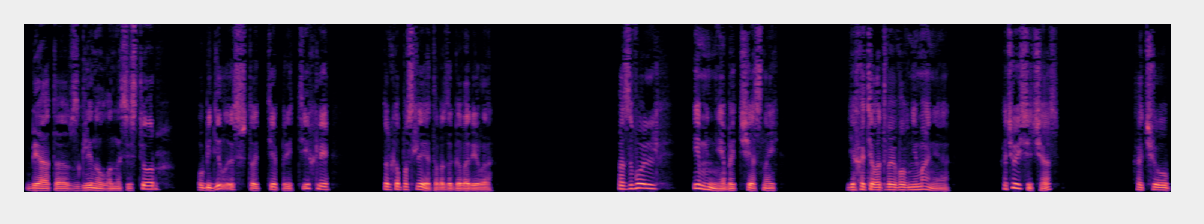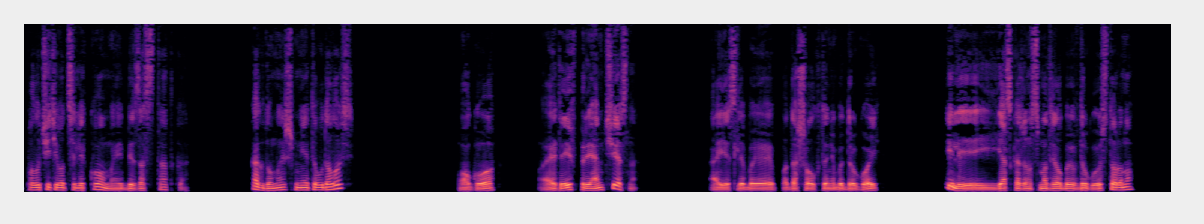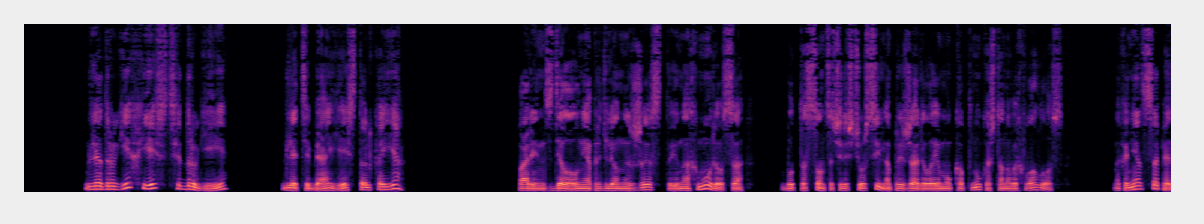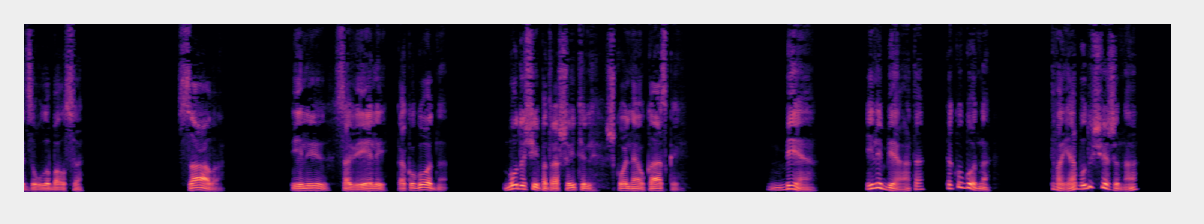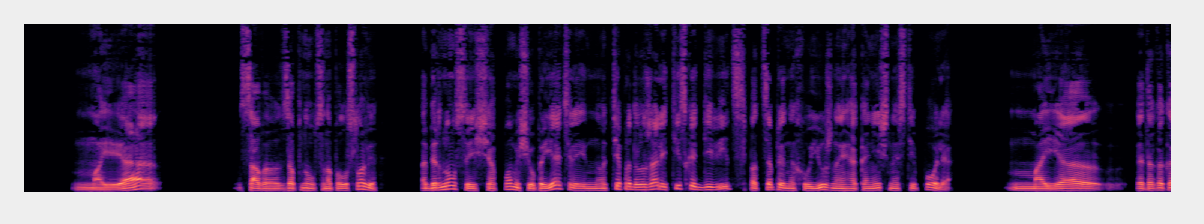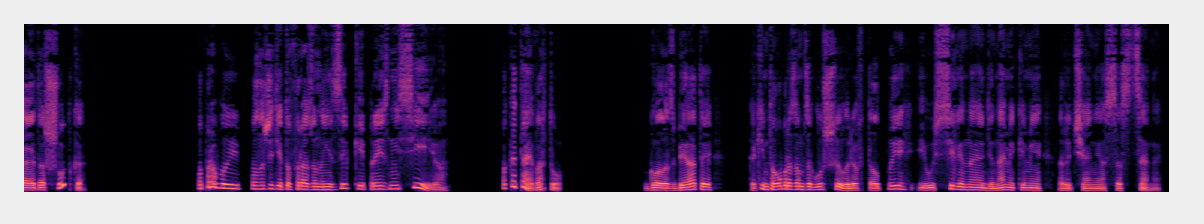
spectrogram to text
Биата взглянула на сестер, убедилась, что те притихли, только после этого заговорила. — Позволь и мне быть честной. Я хотела твоего внимания. Хочу и сейчас. Хочу получить его целиком и без остатка. Как думаешь, мне это удалось? Ого, а это и впрямь честно. А если бы подошел кто-нибудь другой? Или я, скажем, смотрел бы в другую сторону? Для других есть другие. Для тебя есть только я. Парень сделал неопределенный жест и нахмурился, будто солнце чересчур сильно прижарило ему копну каштановых волос. Наконец опять заулыбался. — Сава или Савелий, как угодно. Будущий потрошитель школьной указкой. — Беа или Беата, как угодно. Твоя будущая жена. — Моя... Сава запнулся на полуслове, обернулся, ища помощи у приятелей, но те продолжали тискать девиц, подцепленных у южной оконечности поля. — Моя... это какая-то шутка? Попробуй положить эту фразу на язык и произнеси ее. Покатай во рту. Голос Биаты каким-то образом заглушил рев толпы и усиленное динамиками рычание со сцены.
